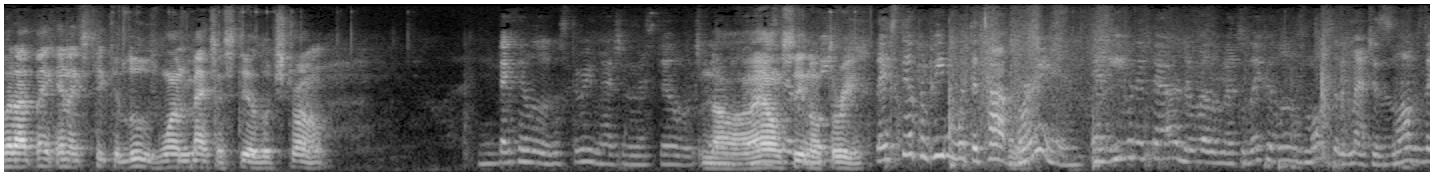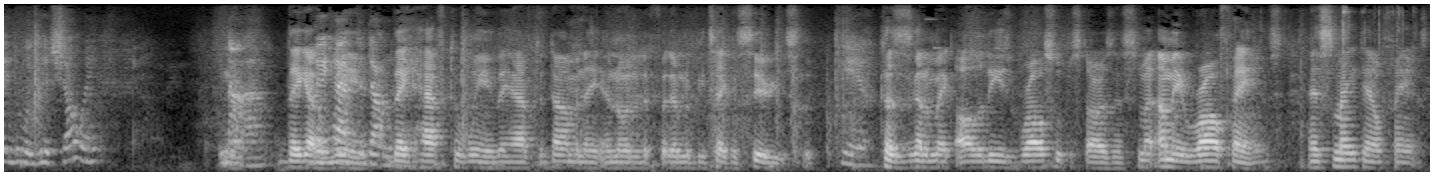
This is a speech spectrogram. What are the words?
But I think NXT could lose one match and still look strong. They can lose three matches and they still look strong. No, They I don't still see no three. They still competing with the top brand, and even if they are developmental, they could lose most of the matches as long as they do a good showing. Nah, They gotta They have to win. dominate. they have to win. They have to dominate in order to, for them to be taken seriously. yeah. Because it's gonna make all of these Raw superstars and Smack, I mean Raw fans and SmackDown fans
